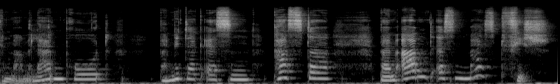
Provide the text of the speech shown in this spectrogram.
ein Marmeladenbrot, beim Mittagessen Pasta, beim Abendessen meist Fisch.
